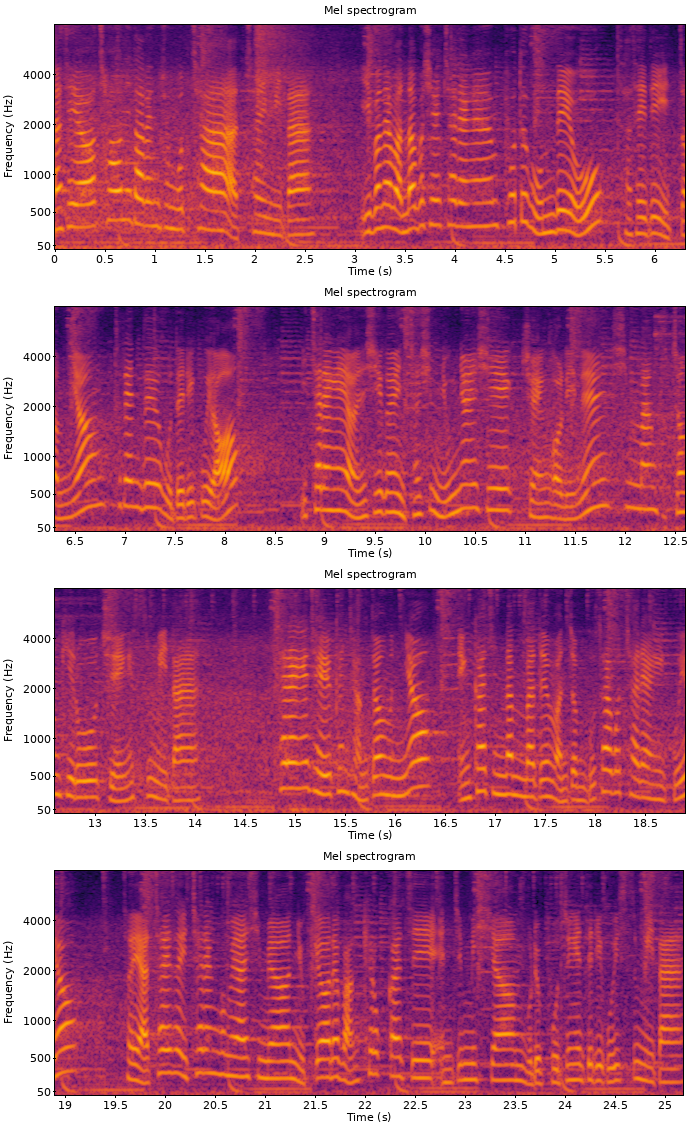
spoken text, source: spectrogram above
안녕하세요. 차원이 다른 중고차 아차입니다. 이번에 만나보실 차량은 포드 몬데오 4세대 2.0 트렌드 모델이고요. 이 차량의 연식은 2016년식 주행거리는 10만 9천 킬로 주행했습니다. 차량의 제일 큰 장점은요. 엔카 진단받은 완전 무사고 차량이고요. 저희 아차에서 이 차량 구매하시면 6개월에 만 킬로까지 엔진 미션 무료 보증해드리고 있습니다.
